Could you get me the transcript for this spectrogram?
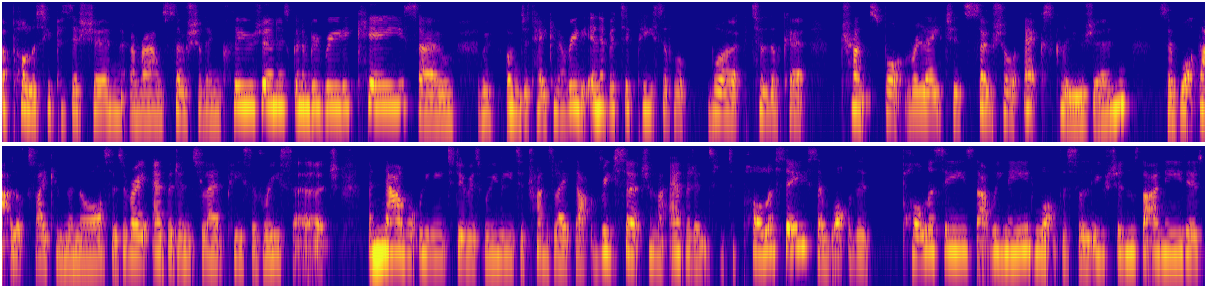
a policy position around social inclusion is going to be really key. So we've undertaken a really innovative piece of work to look at transport related social exclusion. So what that looks like in the north. So It's a very evidence led piece of research. And now what we need to do is we need to translate that research and that evidence into policy. So what are the policies that we need? What are the solutions that are needed?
